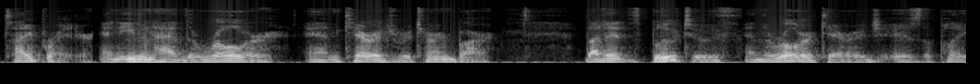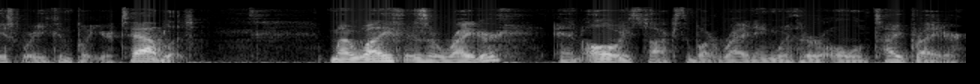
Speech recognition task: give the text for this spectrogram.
typewriter and even had the roller and carriage return bar. But it's Bluetooth and the roller carriage is the place where you can put your tablet. My wife is a writer and always talks about writing with her old typewriter.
